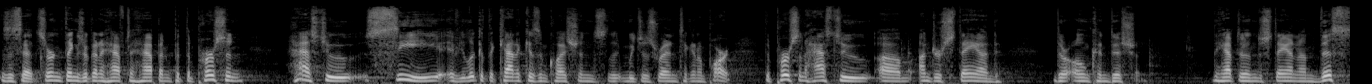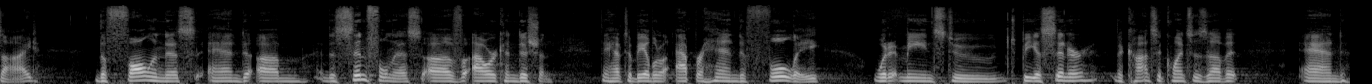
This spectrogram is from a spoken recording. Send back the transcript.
as I said, certain things are going to have to happen, but the person has to see, if you look at the catechism questions that we just read and taken apart, the person has to um, understand their own condition. They have to understand on this side the fallenness and um, the sinfulness of our condition. They have to be able to apprehend fully what it means to, to be a sinner, the consequences of it, and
